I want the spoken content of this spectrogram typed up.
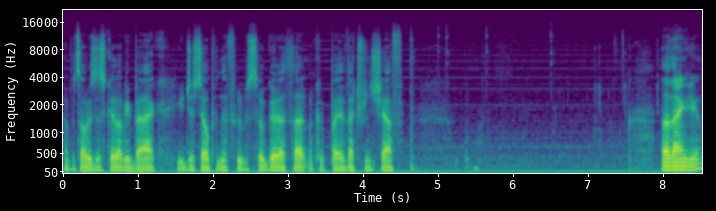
Hope it's always this good. I'll be back. You just opened. The food was so good. I thought it was cooked by a veteran chef. Oh, thank you.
